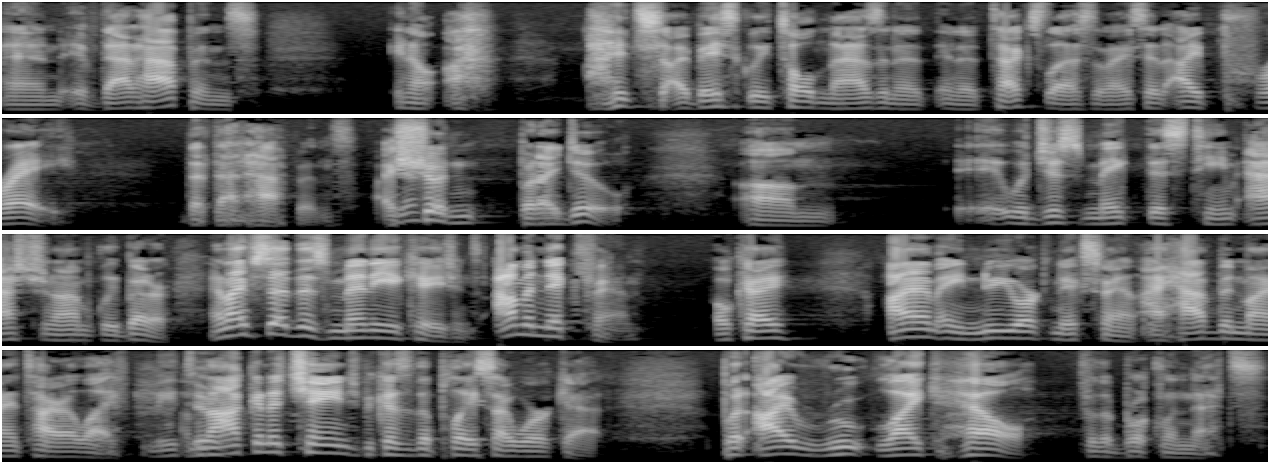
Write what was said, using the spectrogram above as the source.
And if that happens, you know, I I, I basically told Maz in a, in a text last night. I said I pray that that happens. I shouldn't, but I do. Um, it would just make this team astronomically better. And I've said this many occasions. I'm a Knicks fan, okay? I am a New York Knicks fan. I have been my entire life. Me I'm too. not going to change because of the place I work at. But I root like hell for the Brooklyn Nets.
